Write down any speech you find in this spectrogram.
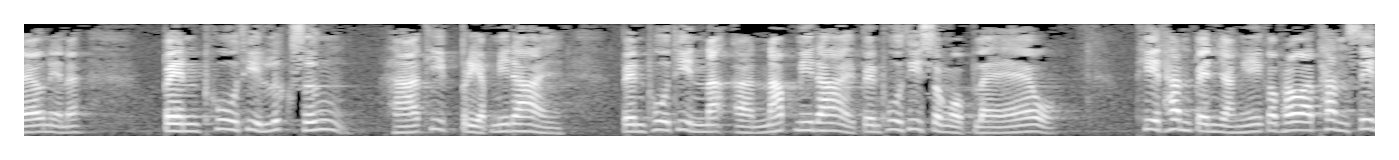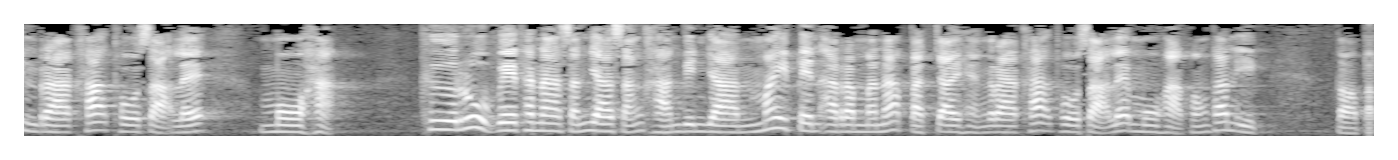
แล้วเนี่ยนะเป็นผู้ที่ลึกซึ้งหาที่เปรียบไม่ได้ เป็นผู้ที่นับไม่ได้ เป็นผู้ที่สงบแล้ว ที่ท่านเป็นอย่างนี้ก็เพราะว่าท่านสิ้นราคะโทสะและโมหะ คือรูปเวทนาสัญญาสังขารวิญญาณ ไม่เป็นอารมณะปัจจัยแห่งราคะโทสะและโมหะของท่านอีกต่อไป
